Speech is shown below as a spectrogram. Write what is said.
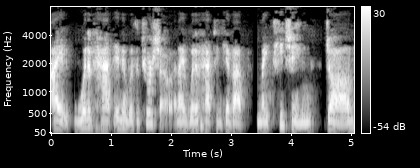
I would have had, and it was a tour show, and I would have had to give up my teaching job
